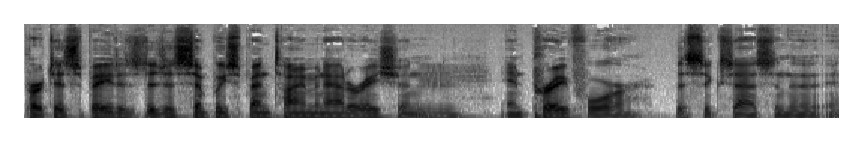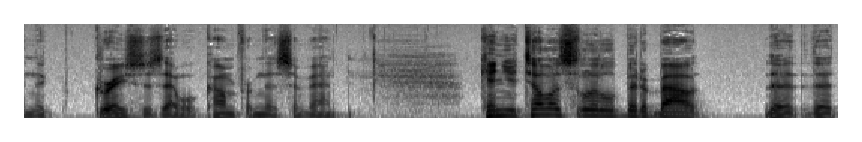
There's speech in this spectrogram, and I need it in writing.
participate is to just simply spend time in adoration mm. and pray for the success and the and the graces that will come from this event. Can you tell us a little bit about the the,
